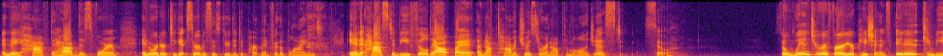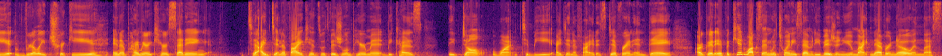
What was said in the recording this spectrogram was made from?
and they have to have this form in order to get services through the Department for the Blind and it has to be filled out by an optometrist or an ophthalmologist. So, so when to refer your patients? It can be really tricky in a primary care setting to identify kids with visual impairment because they don't want to be identified as different and they are good. If a kid walks in with 20/70 vision, you might never know unless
